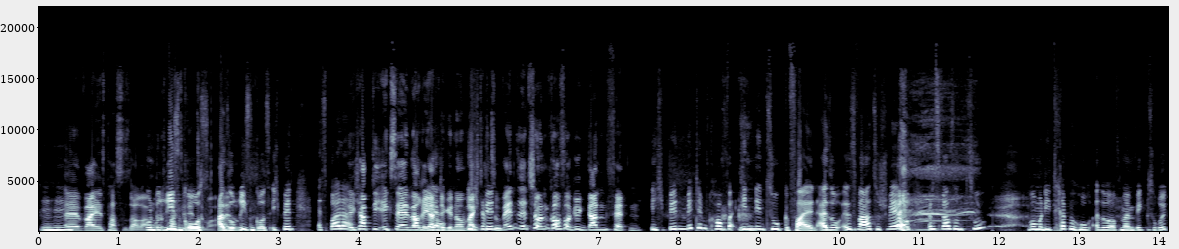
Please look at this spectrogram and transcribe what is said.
Mhm. äh, weil es passt zu Sarah. und ihr riesengroß, Zimmer. also riesengroß. Ich bin, äh, Spoiler, Ich habe die XL-Variante Ja, genommen, weil ich ich, dachte, bin- so, wenn sie jetzt schon einen Koffer kriegt, dann einen fetten. Ich bin mit dem Koffer in den Zug gefallen. Also es war zu schwer. Und es war so ein Zug, wo man die Treppe hoch, also auf meinem Weg zurück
